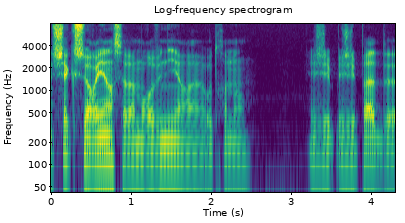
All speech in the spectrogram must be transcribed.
chaque ce rien, ça va me revenir euh, autrement. J'ai pas de.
